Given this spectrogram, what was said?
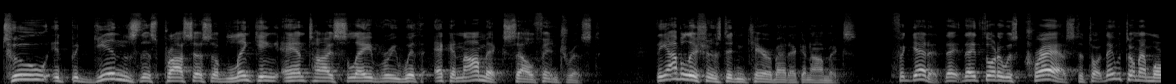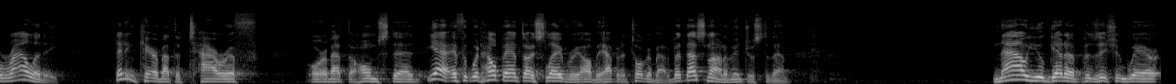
Two, it begins this process of linking anti-slavery with economic self-interest. The abolitionists didn't care about economics. Forget it. They, they thought it was crass to talk. They were talking about morality. They didn't care about the tariff or about the homestead. Yeah, if it would help anti-slavery, I'll be happy to talk about it, but that's not of interest to them. Now you get a position where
